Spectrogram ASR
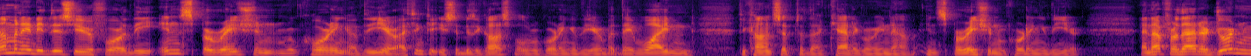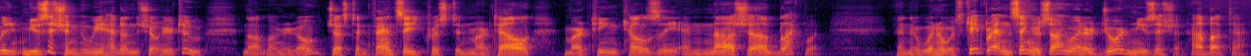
Nominated this year for the Inspiration Recording of the Year. I think that used to be the Gospel Recording of the Year, but they've widened the concept of that category now. Inspiration Recording of the Year. And up for that are Jordan Musycsyn, who we had on the show here too not long ago, Justin Fancy, Kristen Martell, Martine Kelsey, and Nasha Blackwood. And the winner was Cape Breton singer songwriter Jordan Musycsyn. How about that?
